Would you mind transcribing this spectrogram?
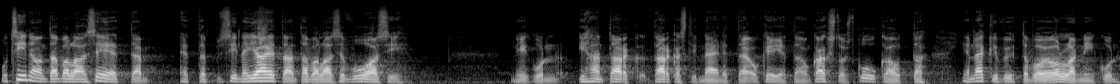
Mutta siinä on tavallaan se, että, että siinä jaetaan tavallaan se vuosi niin kuin ihan tar- tarkasti näin, että okei, että on 12 kuukautta ja näkyvyyttä voi olla niin kuin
